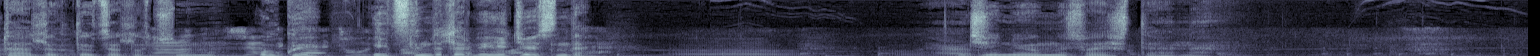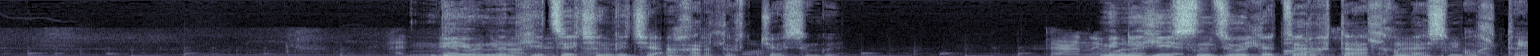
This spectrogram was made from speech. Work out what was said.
Таалагддаг залууч юм уу? Үгүй. Эцэдэн талаар би хийж байсан да. Жиний өмнөөс баяртай байна. Би өмнө хизээч ингэж анхаарал өртөж байсангүй. Миний хийсэн зүйл зөрөгтэй алхан байсан бол таа.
